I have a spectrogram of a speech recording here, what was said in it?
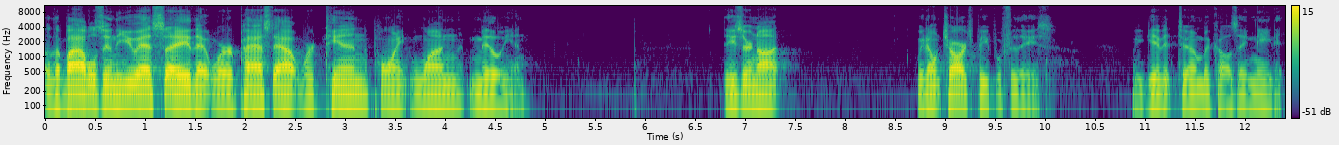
the Bibles in the USA that were passed out were 10.1 million. These are not we don't charge people for these. We give it to them because they need it.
